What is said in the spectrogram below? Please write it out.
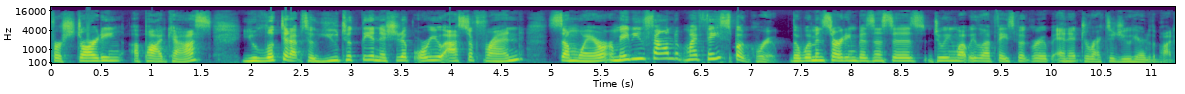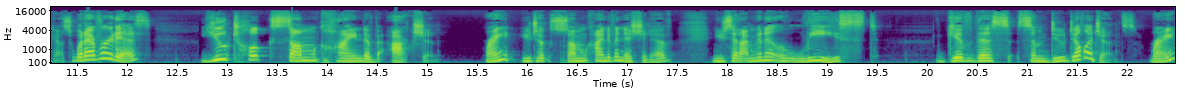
for starting a podcast. You looked it up. So you took the initiative or you asked a friend somewhere, or maybe you found my Facebook group, the Women Starting Businesses Doing What We Love Facebook group, and it directed you here to the podcast. Whatever it is, you took some kind of action, right? You took some kind of initiative and you said, I'm going to at least give this some due diligence, right?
